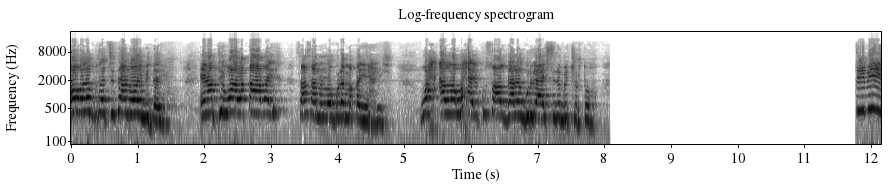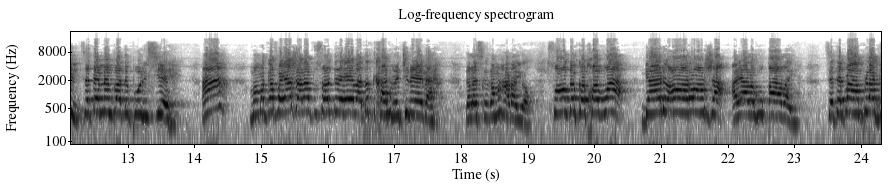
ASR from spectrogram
oo wada budadsitaan oo imiday inantii waa la qaaday saasaana loogula maqan yahay. Wax alla waxay ku soo galeen guriga aysina ma jirto. Civil pas des policiers ah mama gafayaasha alaabta soo dirayay baa dadka khaanrajinayay baa dala iskagama hadhayo cent de quatre-vingts gaari orange ayaa lagu qaaday. C'était pas un plaque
